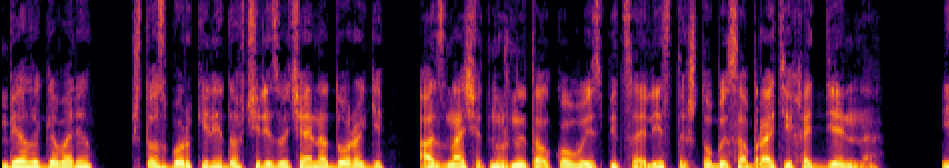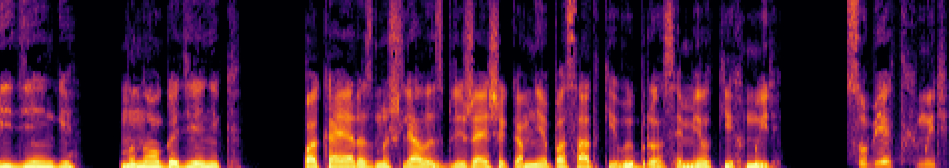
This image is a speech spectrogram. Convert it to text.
Белый говорил, что сборки лидов чрезвычайно дороги, а значит, нужны толковые специалисты, чтобы собрать их отдельно. И деньги. Много денег. Пока я размышлял, из ближайшей ко мне посадки выбрался мелкий хмырь. Субъект хмырь.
